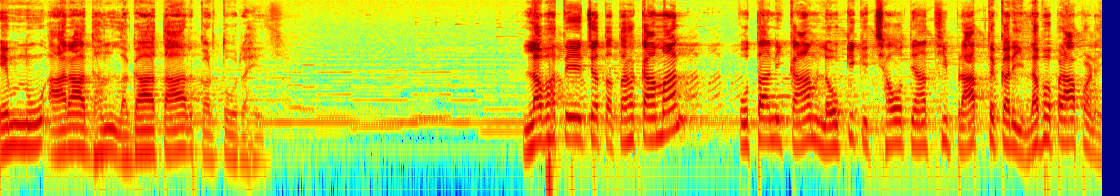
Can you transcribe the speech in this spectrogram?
એમનું આરાધન લગાતાર કરતો રહે છે લભતે ચ તતઃ કામાન. પોતાની કામ લૌકિક ઈચ્છાઓ ત્યાંથી પ્રાપ્ત કરી લભ પ્રાપણે.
